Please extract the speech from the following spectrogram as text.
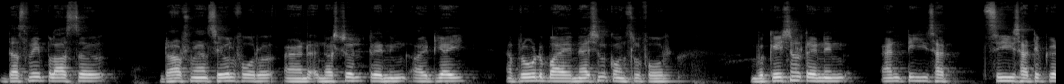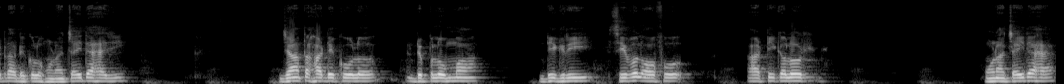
10ਵੀਂ plus draftsman civil for and industrial training ITI approved by national council for vocational training N T C certificate ਤੁਹਾਡੇ ਕੋਲ ਹੋਣਾ ਚਾਹੀਦਾ ਹੈ ਜੀ। ਜਾਂ ਤੁਹਾਡੇ ਕੋਲ diploma, degree civil of architectural ਹੋਣਾ ਚਾਹੀਦਾ ਹੈ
